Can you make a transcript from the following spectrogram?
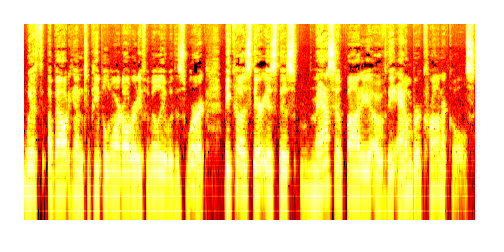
with about him to people who aren't already familiar with his work, because there is this massive body of the Amber Chronicles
